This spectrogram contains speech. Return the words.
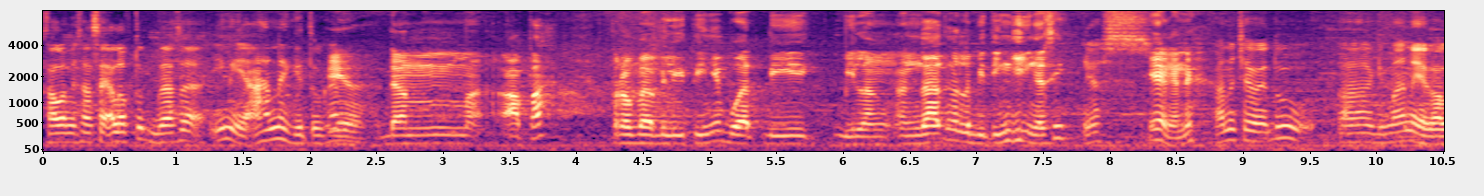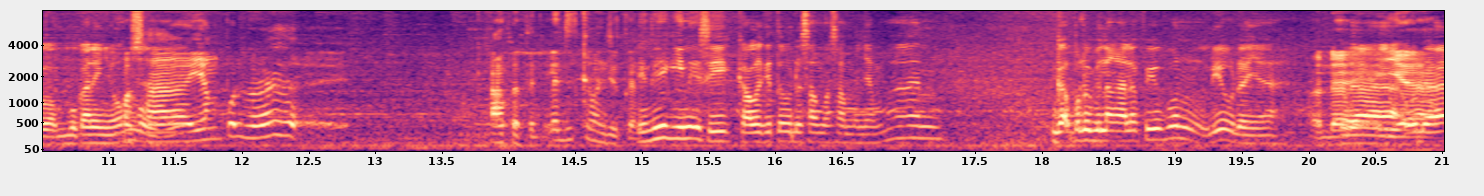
kalau misal say I love tuh berasa ini ya aneh gitu kan. iya dan apa probability-nya buat dibilang enggak tuh lebih tinggi nggak sih Yes. iya kan ya Karena cewek tuh eh, gimana ya kalau bukan yang pas nyombong. sayang pun sebenarnya apa tadi lanjutkan lanjutkan Intinya gini sih, kalau kita udah sama-sama nyaman, nggak perlu bilang I love you pun dia udah ya, Udah, udah, iya. udah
